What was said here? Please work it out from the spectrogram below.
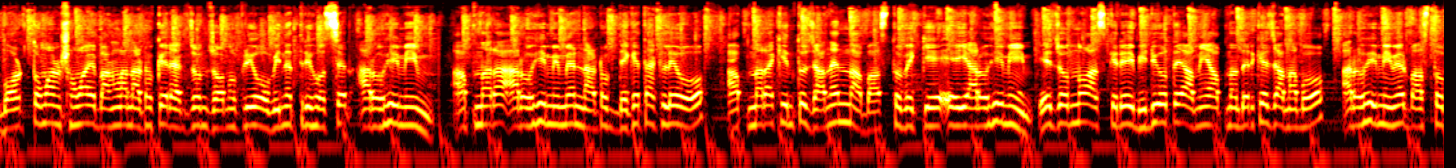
বর্তমান সময়ে বাংলা নাটকের একজন জনপ্রিয় অভিনেত্রী হচ্ছেন আরোহী মিম। আপনারা আরোহী মিমের নাটক দেখে থাকলেও আপনারা কিন্তু জানেন না বাস্তবে কে এই আরোহী মিম। এজন্য আজকের এই ভিডিওতে আমি আপনাদেরকে জানাব আরোহী মিমের বাস্তব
